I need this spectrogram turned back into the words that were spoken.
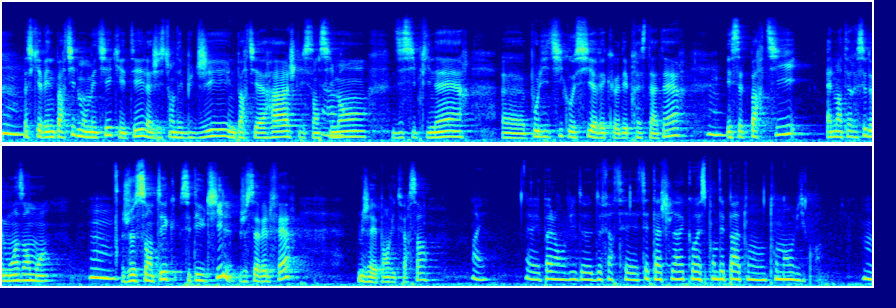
Hmm. Parce qu'il y avait une partie de mon métier qui était la gestion des budgets, une partie RH, licenciement, ah. disciplinaire, euh, politique aussi avec euh, des prestataires. Hmm. Et cette partie, elle m'intéressait de moins en moins. Hmm. Je sentais que c'était utile, je savais le faire, mais j'avais pas envie de faire ça. Ouais. N'avais pas l'envie de, faire ces, tâches-là, correspondaient pas à ton, ton envie. Quoi. Hmm.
